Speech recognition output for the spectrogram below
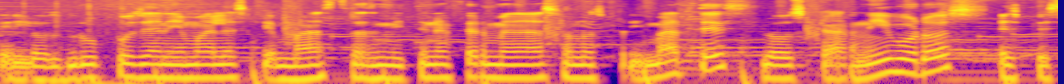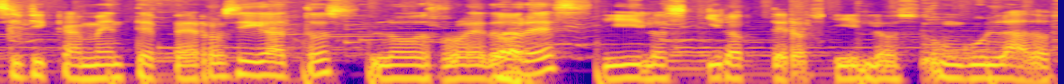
los grupos de animales que más transmiten enfermedades son los primates, los carnívoros, específicamente perros y gatos, los roedores y los quirópteros y los ungulados.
